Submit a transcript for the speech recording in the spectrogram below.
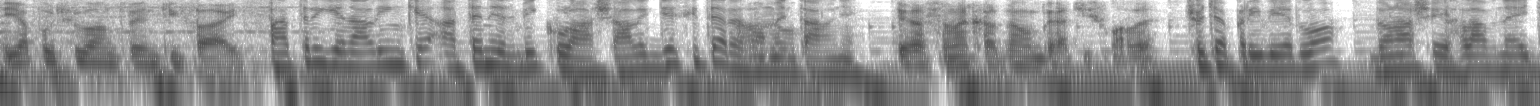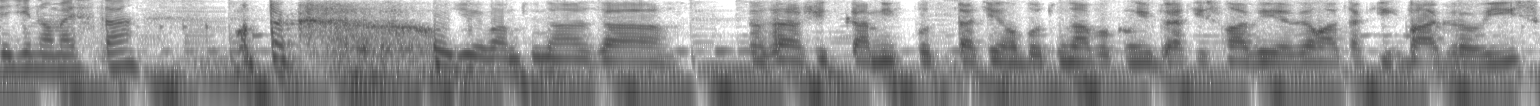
Ja počúvam 25. Patrik je na linke a ten je z Mikuláša, ale kde si teraz momentálne? Teraz sa nachádzam v Bratislave. Čo ťa priviedlo do našej hlavnej dedino mesta? No tak chodievam tu na za, za zážitkami v podstate, lebo tu na okolí Bratislavy je veľa takých bágrovísk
